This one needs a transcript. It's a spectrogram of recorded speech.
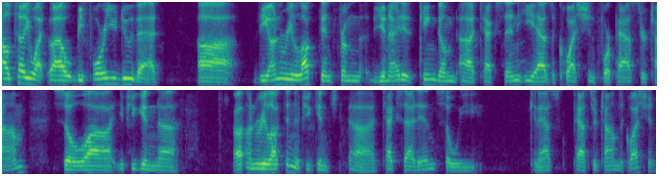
I'll tell you what. Uh, before you do that, uh, the unreluctant from the United Kingdom uh, texts in. He has a question for Pastor Tom. So uh, if you can, uh, uh, unreluctant, if you can uh, text that in, so we can ask Pastor Tom the question.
